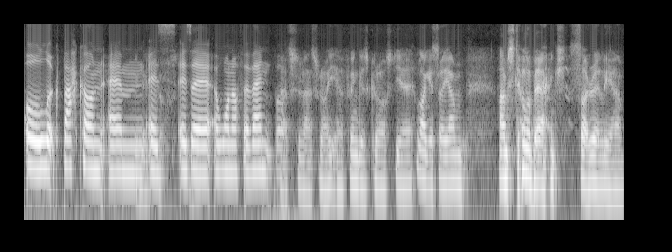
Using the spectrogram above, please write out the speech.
all look back on um, as crossed. as a, a one off event. But That's that's right. Yeah, fingers crossed. Yeah, like I say, I'm I'm still a bit anxious. I really am,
